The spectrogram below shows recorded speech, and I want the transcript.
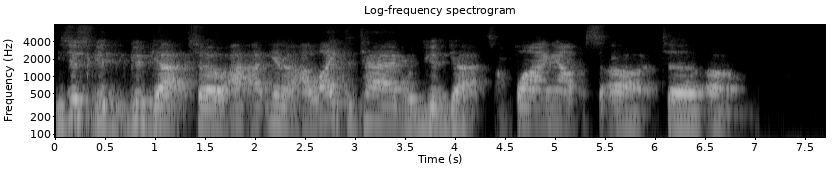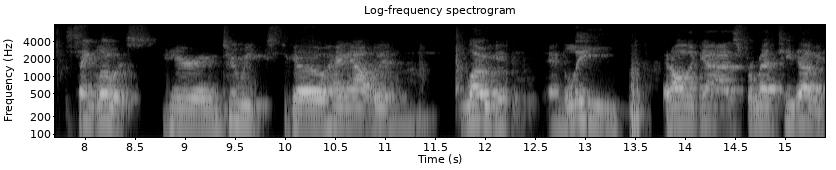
he's just a good good guy. So I, I, you know I like to tag with good guys. I'm flying out uh, to um, St. Louis here in two weeks to go hang out with Logan and Lee and all the guys from FTW.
